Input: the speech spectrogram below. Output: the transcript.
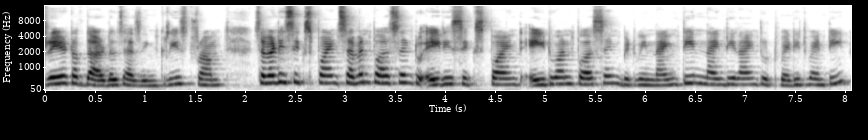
Rate of the adults has increased from 76.7% to 86.81% between 1999 to 2020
